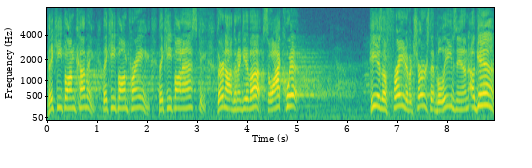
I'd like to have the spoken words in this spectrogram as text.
They keep on coming. They keep on praying. They keep on asking. They're not going to give up. So I quit. He is afraid of a church that believes in again.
